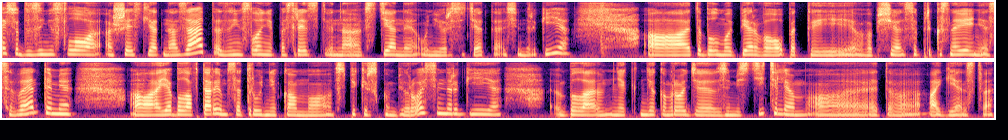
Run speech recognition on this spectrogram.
меня сюда занесло 6 лет назад, занесло непосредственно в стены университета Синергия. А, это был мой первый опыт и вообще соприкосновение с ивентами. А, я была вторым сотрудником в спикерском бюро Синергия, была в неком роде заместителем этого агентства.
